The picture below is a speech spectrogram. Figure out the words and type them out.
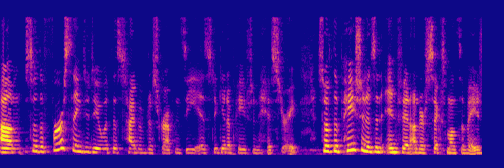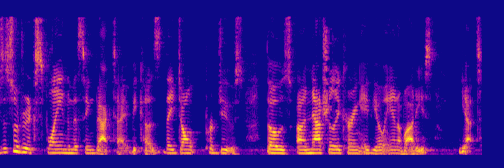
Um, so the first thing to do with this type of discrepancy is to get a patient history. So if the patient is an infant under six months of age, this would explain the missing back type because they don't produce those uh, naturally occurring ABO antibodies yet.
